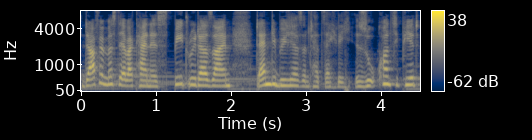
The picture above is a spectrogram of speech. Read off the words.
Dafür müsst ihr aber keine Speedreader sein, denn die Bücher sind tatsächlich so konzipiert,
